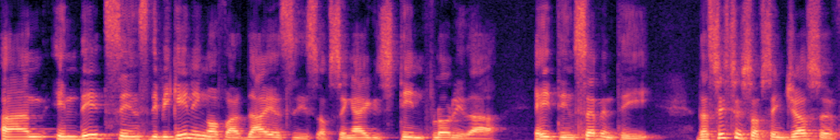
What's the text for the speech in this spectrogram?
And indeed, since the beginning of our Diocese of St. Augustine, Florida, 1870, the Sisters of St. Joseph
